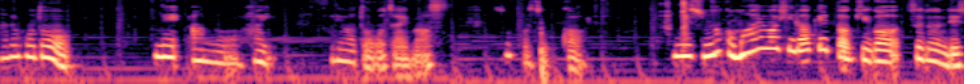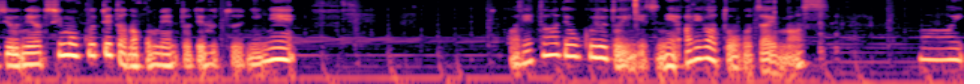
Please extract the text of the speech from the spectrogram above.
なるほど。ね、あの、はい。ありがとうございます。そっかそっか。ね、なんか前は開けた気がするんですよね。私も送ってたな、コメントで普通にね。そっか、レターで送るといいんですね。ありがとうございます。はーい。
